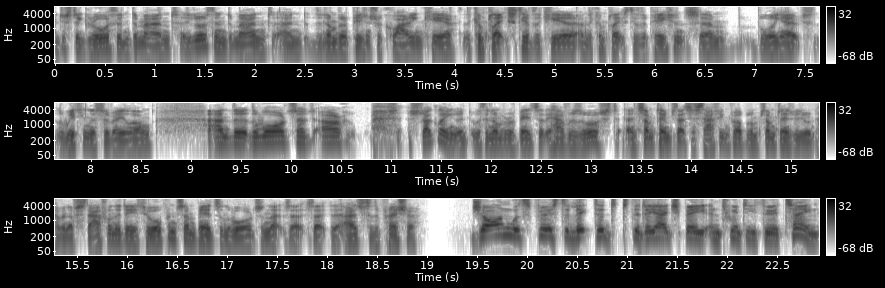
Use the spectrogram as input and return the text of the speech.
just a growth in demand, a growth in demand, and the number of patients requiring care, the complexity of the care, and the complexity of the patients um, blowing out. The waiting lists are very long, and the the wards are, are struggling with the number of beds that they have resourced. And sometimes that's a staffing problem. Sometimes we don't have enough staff on the day to open some beds in the wards, and that, that, that adds to the pressure. John was first elected to the DHB in 2013,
